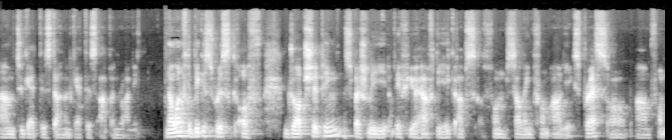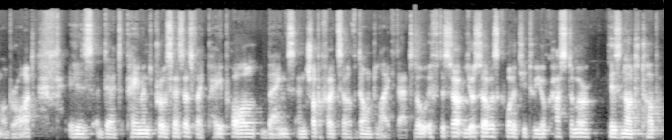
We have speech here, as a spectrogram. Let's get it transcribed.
um, to get this done and get this up and running. Now, one of the biggest risks of drop shipping, especially if you have the hiccups from selling from AliExpress or um, from abroad, is that payment processors like PayPal, banks, and Shopify itself don't like that. So, if the your service quality to your customer is not top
